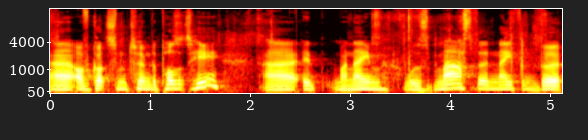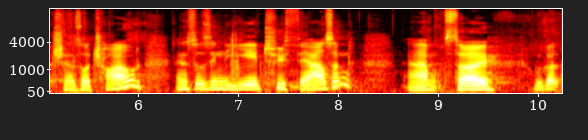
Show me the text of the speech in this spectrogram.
uh, I've got some term deposits here. Uh, it, my name was Master Nathan Birch as a child, and this was in the year 2000. Um, so we've got,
